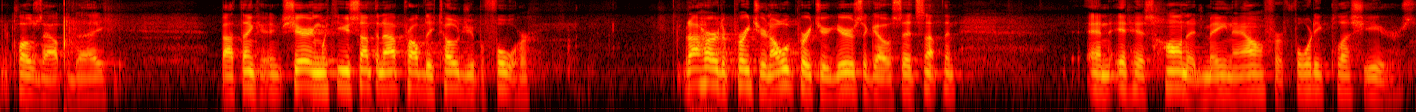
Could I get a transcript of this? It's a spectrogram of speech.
To close out today by thinking, sharing with you something I've probably told you before. But I heard a preacher, an old preacher years ago, said something, and it has haunted me now for 40 plus years.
